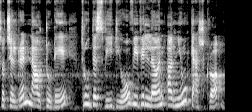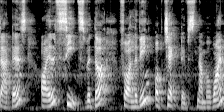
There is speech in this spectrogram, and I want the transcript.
So children, now today through this video, we will learn a new cash crop that is oil seeds with the following objectives. Number one,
